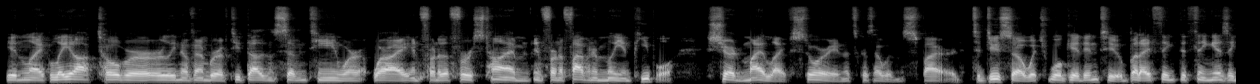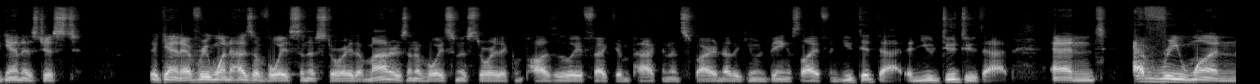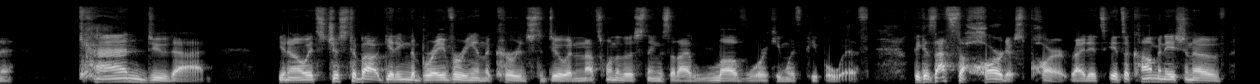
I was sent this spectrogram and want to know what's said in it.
in like late October, early November of 2017, where, where I, in front of the first time, in front of 500 million people, shared my life story. And it's because I was inspired to do so, which we'll get into. But I think the thing is, again, is just again, everyone has a voice and a story that matters and a voice and a story that can positively affect, impact, and inspire another human being's life. And you did that, and you do do that. And everyone can do that. You know, it's just about getting the bravery and the courage to do it. And that's one of those things that I love working with people with because that's the hardest part, right? It's it's a combination of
